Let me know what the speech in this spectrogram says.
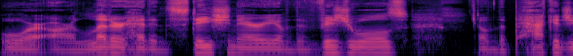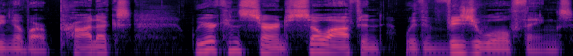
or our letterhead and stationery, of the visuals, of the packaging of our products. We are concerned so often with visual things,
